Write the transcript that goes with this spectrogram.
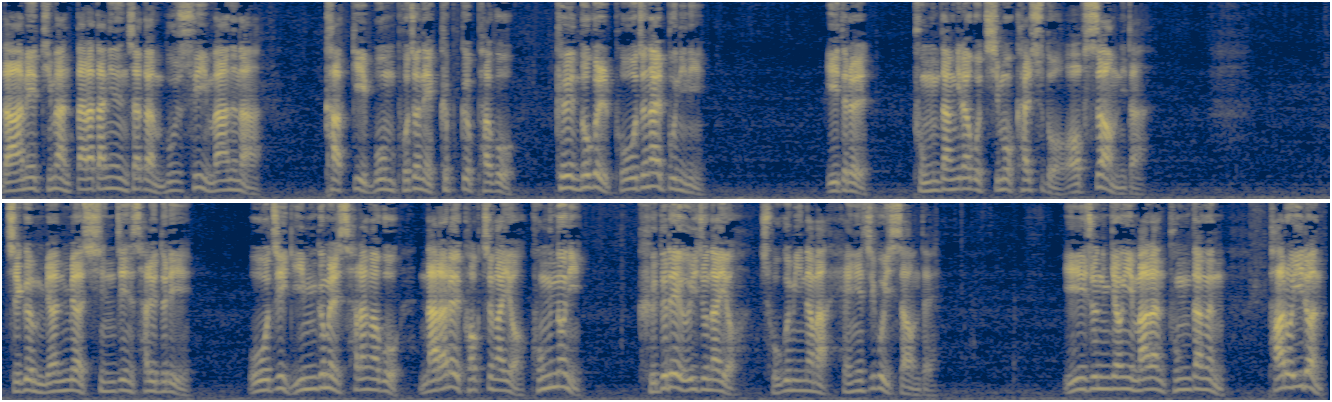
남의 뒤만 따라다니는 자가 무수히 많으나 각기 몸 보전에 급급하고 그 녹을 보존할 뿐이니 이들을 붕당이라고 지목할 수도 없사옵니다. 지금 몇몇 신진 사류들이 오직 임금을 사랑하고 나라를 걱정하여 공론이 그들에 의존하여 조금이나마 행해지고 있사온데 이준경이 말한 붕당은 바로 이런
